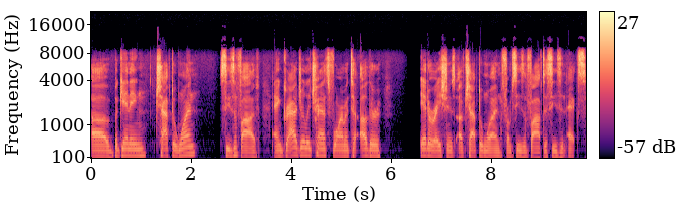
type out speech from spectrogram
uh, beginning chapter one, season five, and gradually transform into other iterations of chapter one from season five to season X.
